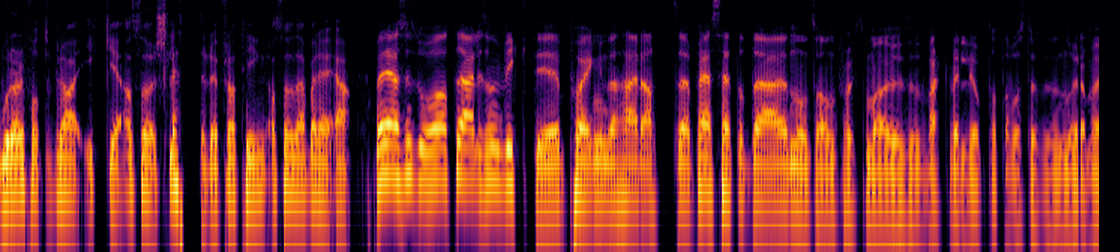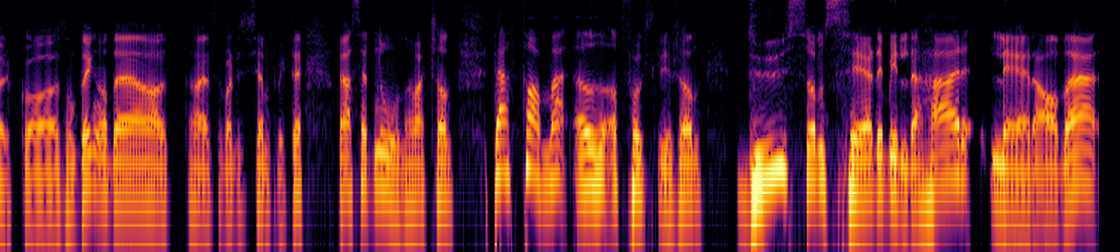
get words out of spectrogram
Hvor har du fått det fra? Ikke, altså Sletter det fra ting. Altså Det er bare Ja. Men jeg syns òg at det er sånn viktig poeng det her at For jeg har sett at det er noen sånne folk som har vært veldig opptatt av å støtte Nora Mørk og sånne ting, og det har, har jeg vært kjempeviktig. Men jeg har sett noen har vært sånn Det er faen meg øh, at folk skriver sånn Du som ser det bildet her, ler av det.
